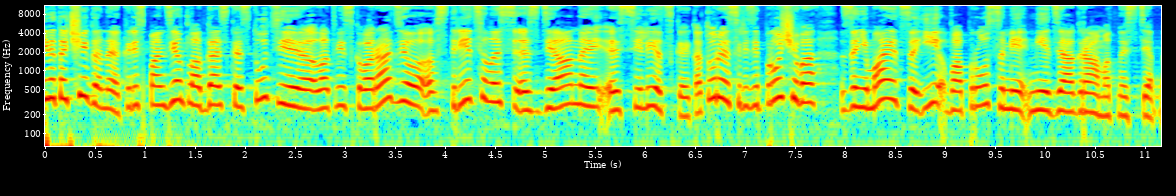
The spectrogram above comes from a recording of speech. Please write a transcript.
Ивита Чигане, корреспондент Латгальской студии Латвийского радио, встретилась с Дианой Селецкой, которая, среди прочего, занимается и вопросами медиаграмотности.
